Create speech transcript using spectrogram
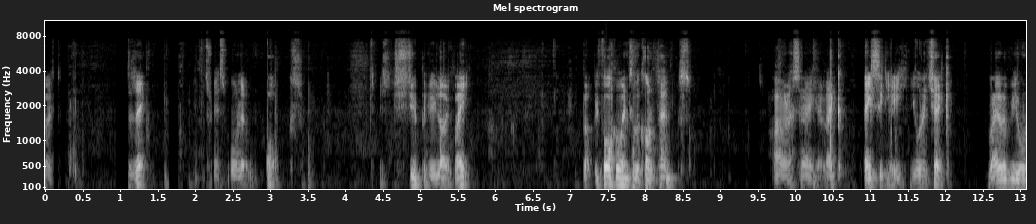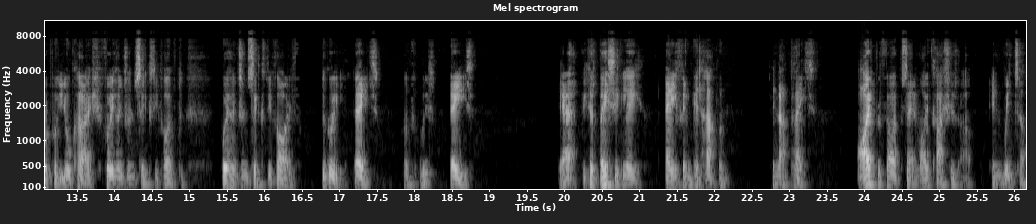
Guys, this is it. It's in a small little box. It's stupidly lightweight. But before I go into the contents, I want to say, like, basically, you want to check wherever you want to put your cache, 365, 365 degree days, not degrees, days. Yeah, because basically anything can happen in that place. I prefer setting my caches up in winter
